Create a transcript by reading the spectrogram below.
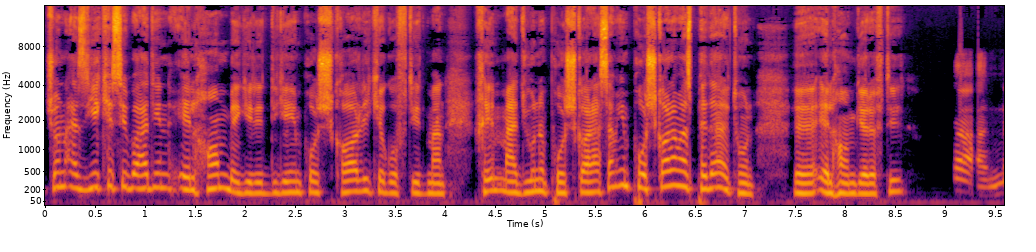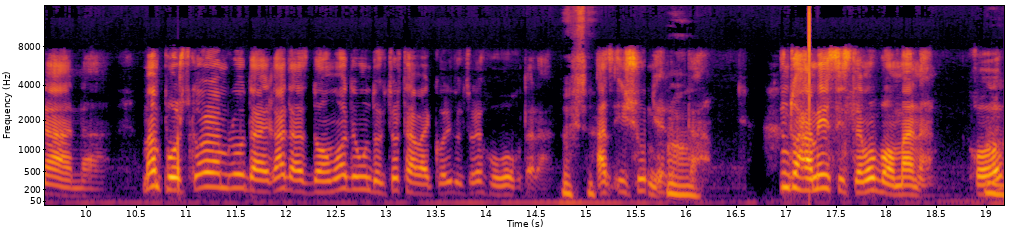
چون از یه کسی باید این الهام بگیرید دیگه این پشتکاری که گفتید من خیلی مدیون پشتکار هستم. این پشتکارم از پدرتون الهام گرفتید؟ نه نه نه. من پشتکارم رو دقیقا از داماد اون دکتر توکلی دکتر حقوق دارم. از ایشون گرفتم. این تو همه سیستما با منن خب؟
